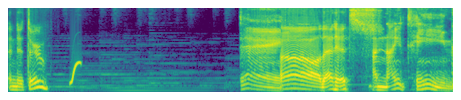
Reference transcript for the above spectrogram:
Send it through. Dang. Oh, that hits. a 19.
